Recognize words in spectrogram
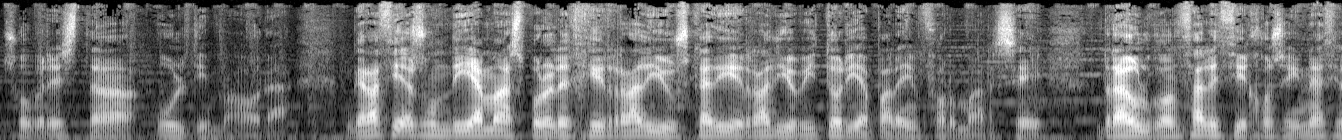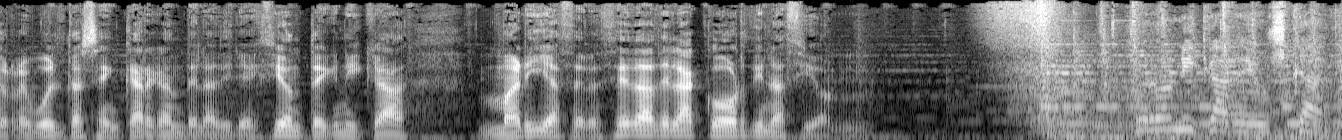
sobre esta última hora. Gracias un día más por elegir Radio Euskadi y Radio Vitoria para informarse. Raúl González y José Ignacio Revuelta se encargan de la dirección técnica, María Cereceda de la coordinación. Crónica de Euskadi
